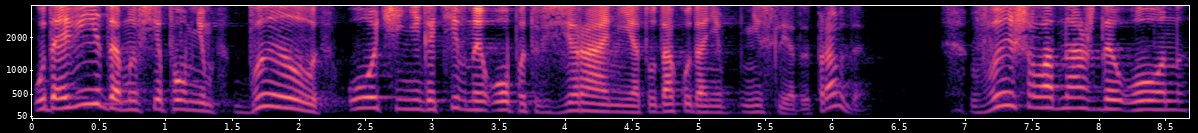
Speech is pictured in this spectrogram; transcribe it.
У Давида, мы все помним, был очень негативный опыт взирания туда, куда не, не следует, правда? Вышел однажды он,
